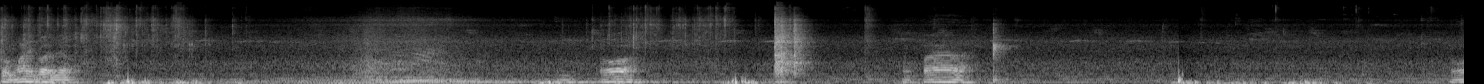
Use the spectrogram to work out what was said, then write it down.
ต้มมาเรียบร้อยแล้วอ๋อปลาอ๋อ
